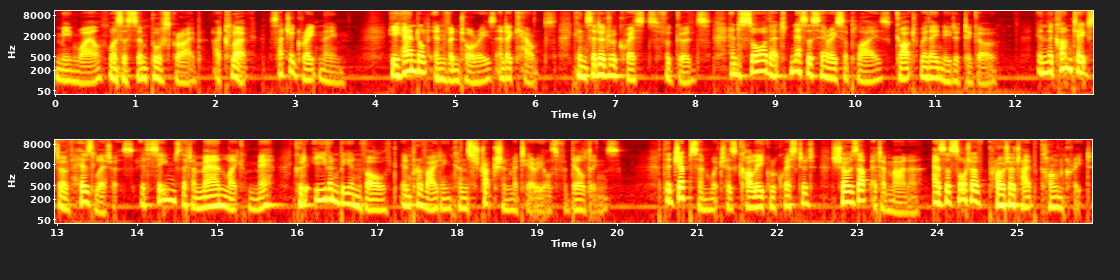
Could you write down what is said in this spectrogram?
meanwhile, was a simple scribe, a clerk, such a great name. He handled inventories and accounts, considered requests for goods, and saw that necessary supplies got where they needed to go. In the context of his letters, it seems that a man like Meh could even be involved in providing construction materials for buildings. The gypsum which his colleague requested shows up at Amarna as a sort of prototype concrete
